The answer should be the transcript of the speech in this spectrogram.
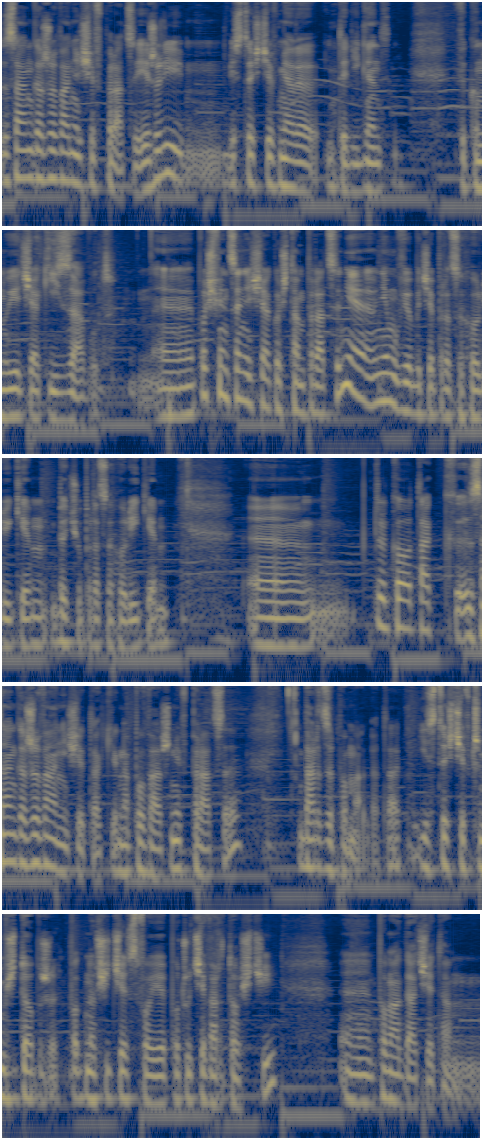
Zaangażowanie się w pracę. Jeżeli jesteście w miarę inteligentni, wykonujecie jakiś zawód, yy, poświęcenie się jakoś tam pracy, nie, nie mówię o bycie pracocholikiem, byciu pracocholikiem, tylko tak zaangażowanie się takie na poważnie w pracę bardzo pomaga, tak? Jesteście w czymś dobrzy, podnosicie swoje poczucie wartości, pomagacie tam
